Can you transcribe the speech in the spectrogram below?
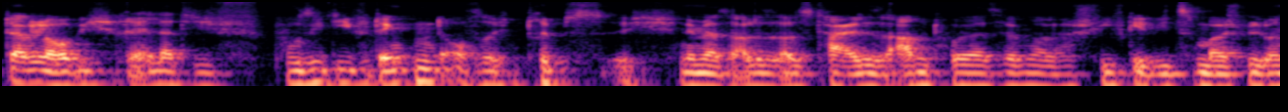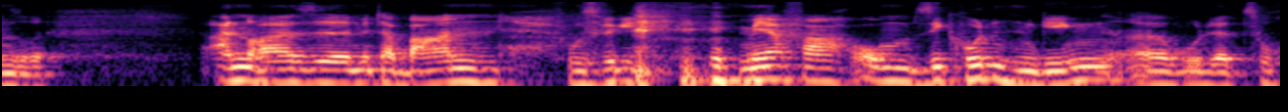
da, glaube ich, relativ positiv denkend auf solchen Trips. Ich nehme das alles als Teil des Abenteuers, wenn mal was schief geht, wie zum Beispiel unsere Anreise mit der Bahn, wo es wirklich mehrfach um Sekunden ging, äh, wo der Zug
